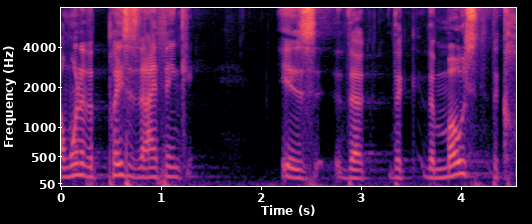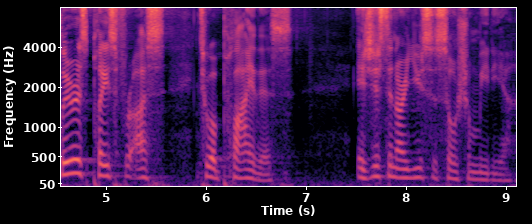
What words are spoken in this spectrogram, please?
one of the places that I think is the, the, the most, the clearest place for us to apply this is just in our use of social media.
